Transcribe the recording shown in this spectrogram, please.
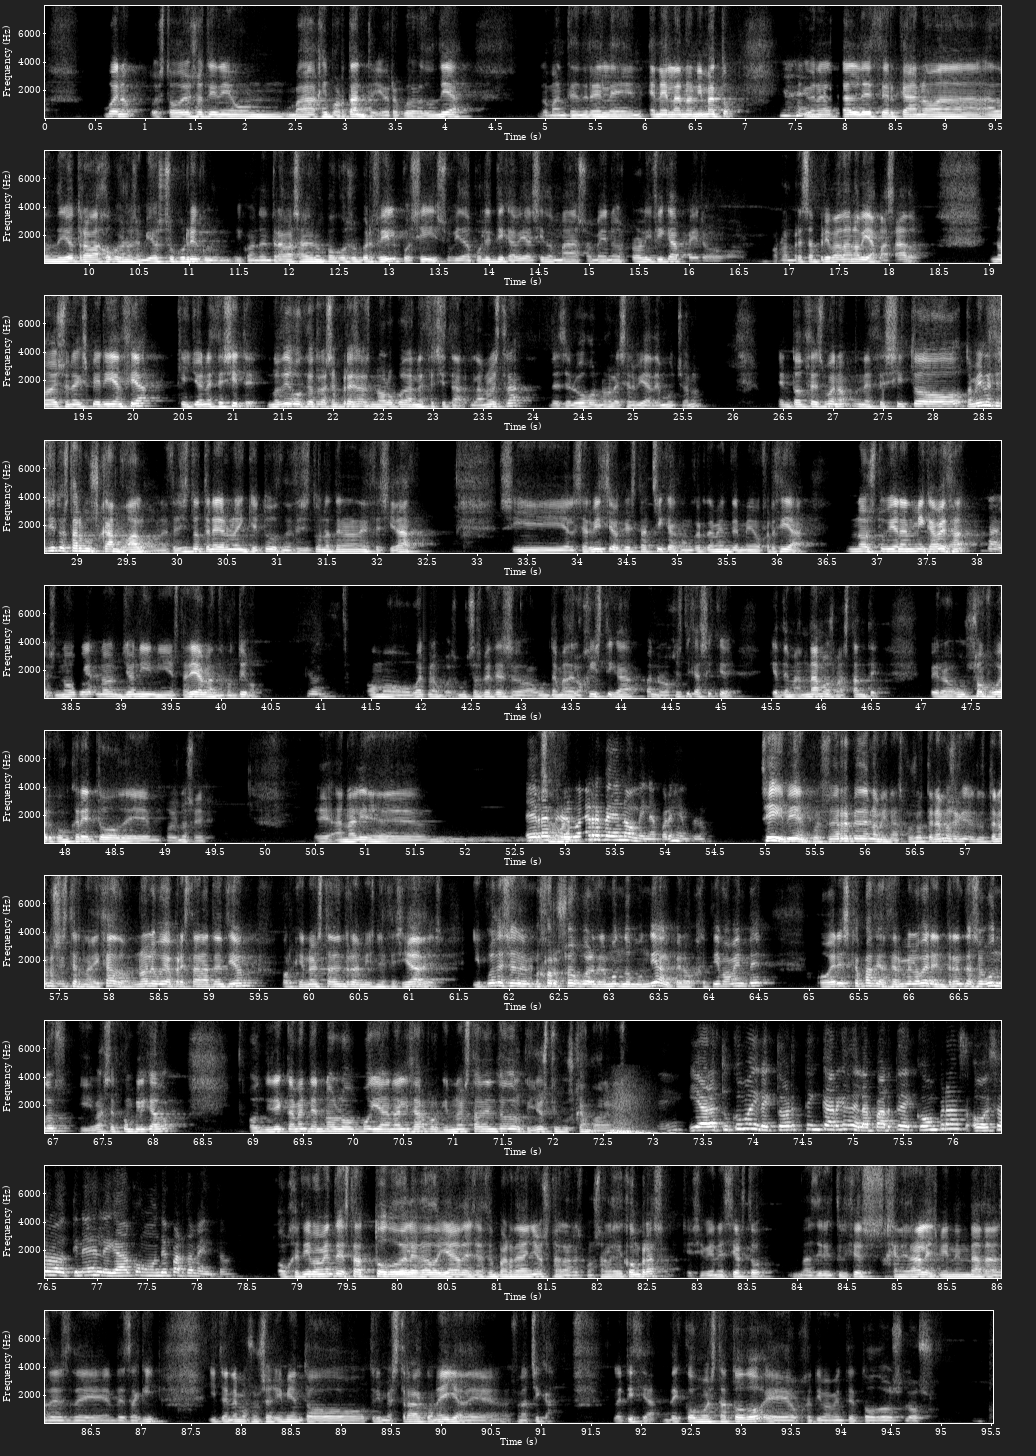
Bueno, pues todo eso tiene un bagaje importante. Yo recuerdo un día, lo mantendré en, el anonimato, y un alcalde cercano a, donde yo trabajo pues nos envió su currículum y cuando entrabas a ver un poco su perfil, pues sí, su vida política había sido más o menos prolífica, pero por la empresa privada no había pasado. No es una experiencia que yo necesite. No digo que otras empresas no lo puedan necesitar. La nuestra desde luego no le servía de mucho, ¿no? Entonces, bueno, necesito, también necesito estar buscando algo, necesito tener una inquietud, necesito tener una necesidad. Si el servicio que esta chica concretamente me ofrecía no estuviera en mi cabeza, pues no, yo ni, estaría hablando contigo. Como, bueno, pues muchas veces algún tema de logística, bueno, logística sí que, demandamos bastante, pero algún software concreto de, pues no sé, eh, análisis... Eh, RP, de nómina, por ejemplo. Sí, bien, pues RP de nóminas, pues lo tenemos, lo tenemos externalizado. No le voy a prestar atención porque no está dentro de mis necesidades. Y puede ser el mejor software del mundo mundial, pero objetivamente O eres capaz de hacérmelo ver en 30 segundos y va a ser complicado, o directamente no lo voy a analizar porque no está dentro de lo que yo estoy buscando ahora mismo. Y ahora tú como director te encargas de la parte de compras o eso lo tienes delegado con un departamento? Objetivamente está todo delegado ya desde hace un par de años a la responsable de compras, que si bien es cierto, las directrices generales vienen dadas desde, desde aquí y tenemos un seguimiento trimestral con ella, de, es una chica, Leticia, de cómo está todo, eh, objetivamente todos los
